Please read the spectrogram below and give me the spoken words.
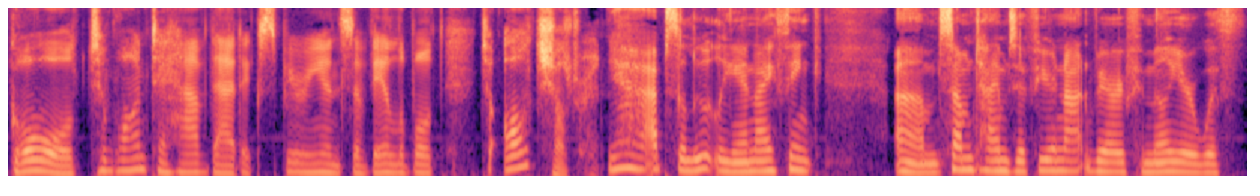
goal to want to have that experience available to all children. Yeah, absolutely. And I think um, sometimes if you're not very familiar with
